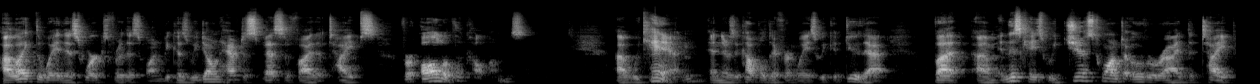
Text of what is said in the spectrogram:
I like the way this works for this one because we don't have to specify the types for all of the columns. Uh, we can, and there's a couple different ways we could do that. But um, in this case, we just want to override the type,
